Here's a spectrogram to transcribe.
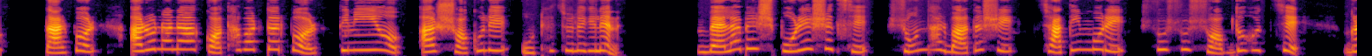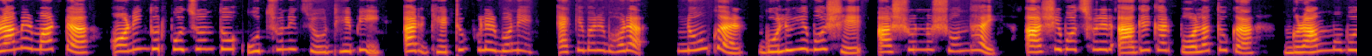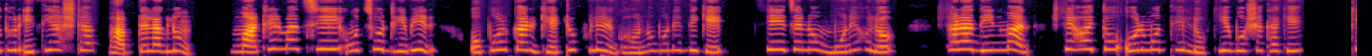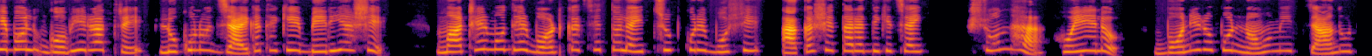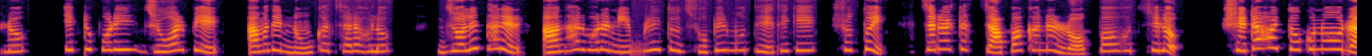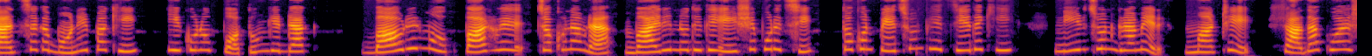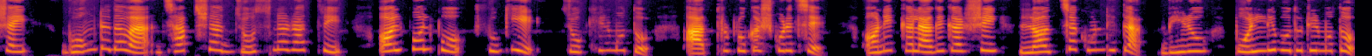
তারপর আরও নানা কথাবার্তার পর তিনিও আর সকলে উঠে চলে গেলেন। বেলা বেশ পড়ে এসেছে। সন্ধ্যার বাতাসে ছাতিম্বরে সুসু শব্দ হচ্ছে। গ্রামের মাঠটা অনেক দূর পর্যন্ত উঁচু নিচু ঢিবি আর ঘেটু ফুলের বনে একেবারে ভরা। নৌকার গলুইয়ে বসে আসন্ন সন্ধ্যায় আশি বছরের আগেকার পলাতকা গ্রাম্যবধূর ইতিহাসটা ভাবতে লাগলুম। মাঠের মাঝে উঁচু ঢিবির ওপরকার ঘেটু ফুলের ঘন বনের দিকে সে যেন মনে হলো সারা দিনমান সে হয়তো ওর মধ্যে লুকিয়ে বসে থাকে। কেবল গভীর রাত্রে লুকোনো জায়গা থেকে বেরিয়ে আসে। মাঠের মধ্যে বটগাছের তলায় চুপ করে বসে আকাশের তারার দিকে চাই। সন্ধ্যা হয়ে এলো। বনের ওপর নবমী চাঁদ উঠল। একটু পরেই জোয়ার পেয়ে আমাদের নৌকা ছাড়া হলো। জলের ধারের আঁধার ভরা নিভৃত ঝোপের মধ্যে থেকে সত্যই যেন একটা চাপা কান্নার রব পাওয়া হচ্ছিল। সেটা হয়তো কোনো রাতজাগা বনের পাখি কি কোনো পতঙ্গের ডাক? বাউরির মুখ পার হয়ে যখন আমরা বাইরের নদীতে এসে পড়েছি, তখন পেছন ফিরে চেয়ে দেখি নির্জন গ্রামের মাঠে সাদা কুয়াশায় ঘোমটা দেওয়া ঝাপসা জ্যোৎস্না রাত্রি অল্প অল্প শুকিয়ে চোখের মতো আত্র প্রকাশ করেছে। অনেককাল আগেকার সেই লজ্জা কুণ্ঠিতা ভীরু পল্লী বধূটির মতো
